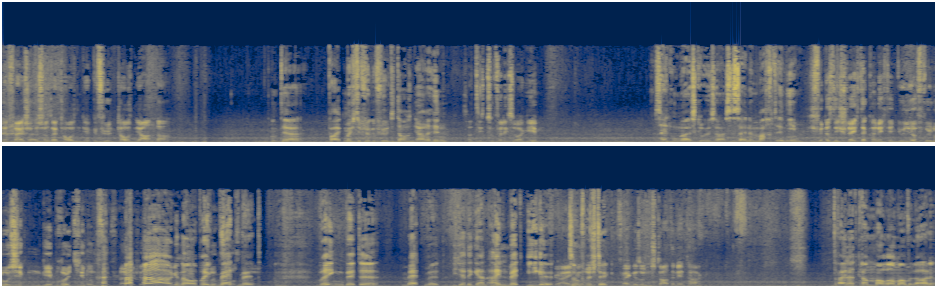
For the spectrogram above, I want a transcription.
der Fleischer ist schon seit tausend Jahren, gefühlt tausend Jahren da. Und der Falk möchte für gefühlte tausend Jahre hin. Das hat sich zufällig so ergeben. Sein Hunger ist größer. Es ist eine Macht in ihm. Ich finde es nicht schlecht, da kann ich den Junior früh losschicken, gebe Brötchen und fünf Fleischer. Ah, genau. Bring Matt mit. Bring bitte Matt mit. Ich hätte gern einen Matt Eagle Für einen- zum Frühstück. Für einen gesunden Start in den Tag. 300 Gramm Maurermarmelade.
